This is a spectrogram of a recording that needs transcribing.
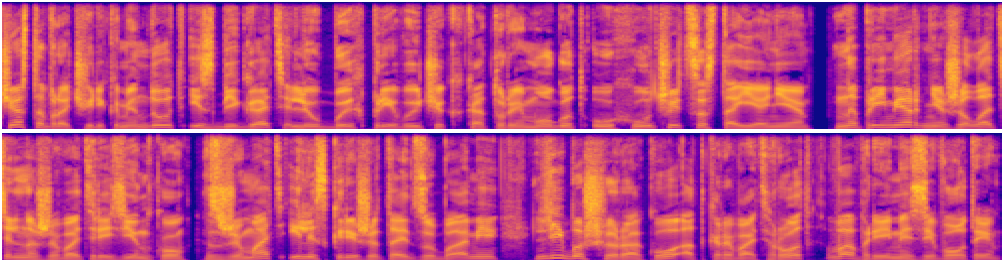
Часто врачи рекомендуют избегать любых привычек, которые могут ухудшить состояние. Например, нежелательно жевать резинку, сжимать или скрежетать зубами, либо широко открывать рот во время зевоты.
